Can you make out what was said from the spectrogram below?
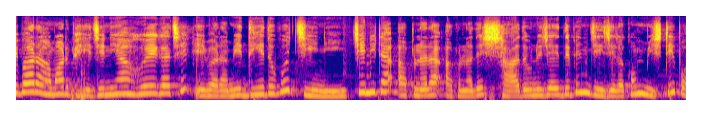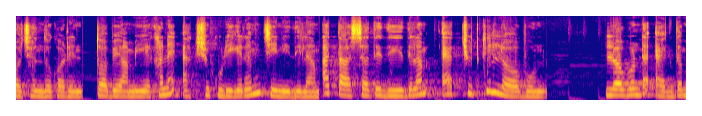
এবার আমার ভেজে নেওয়া হয়ে গেছে। এবার আমি দিয়ে দেবো চিনি। চিনিটা আপনারা আপনাদের স্বাদ অনুযায়ী দেবেন, যে যেরকম মিষ্টি পছন্দ করেন। তবে আমি এখানে একশো কুড়ি গ্রাম চিনি দিলাম। আর তার সাথে দিয়ে দিলাম এক চুটকি লবণ। লবণটা একদম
